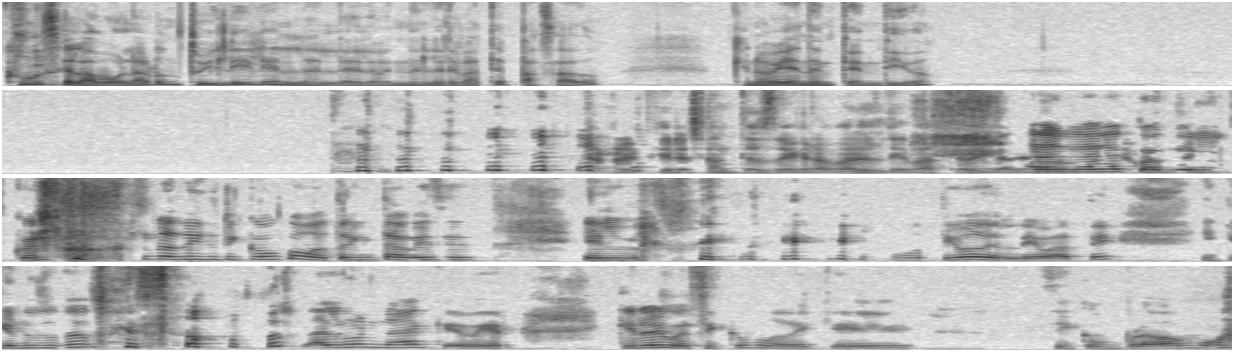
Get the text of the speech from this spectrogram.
¿Cómo se la volaron tú y Lily en, en el debate pasado? Que no habían entendido. ¿Te refieres antes de grabar el debate o ya cuando, cuando nos explicó como 30 veces el, motivo del debate y que nosotros pensábamos algo nada que ver, que era algo así como de que si comprábamos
